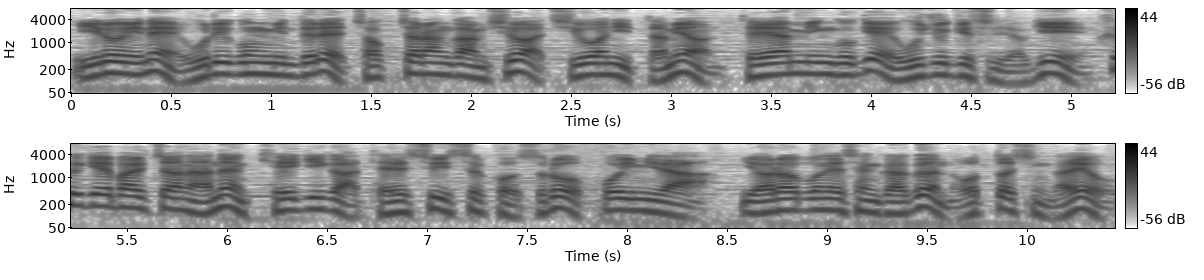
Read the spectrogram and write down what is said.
이로 인해 우리 국민들의 적절한 감시와 지원이 있다면 대한민국의 우주기술력이 크게 발전하는 계기가 될 수 있을 것으로 보입니다. 여러분의 생각은 어떠신가요?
